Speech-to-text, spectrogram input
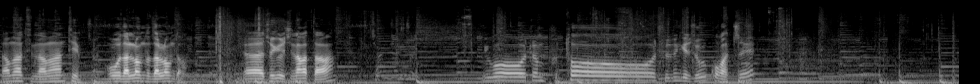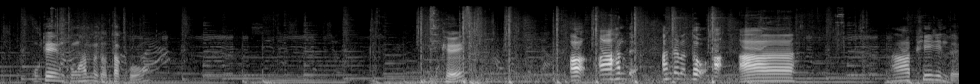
남은 한팀 남은 한팀오 날라온다 날라온다 야 저기로 지나갔다 이거 좀 붙어주는 게 좋을 것 같지? 옥테인 공 한 명 더 탔고 오케이 아, 아, 한 대, 한 대만 더, 아, 아, 아, 피일인데.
